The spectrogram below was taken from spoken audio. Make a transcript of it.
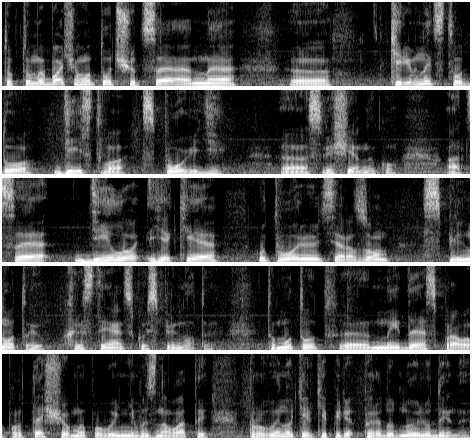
Тобто ми бачимо тут, що це не е, керівництво до дійства сповіді е, священнику, а це діло, яке утворюється разом з спільнотою, християнською спільнотою. Тому тут е, не йде справа про те, що ми повинні визнавати провину тільки перед одною людиною.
